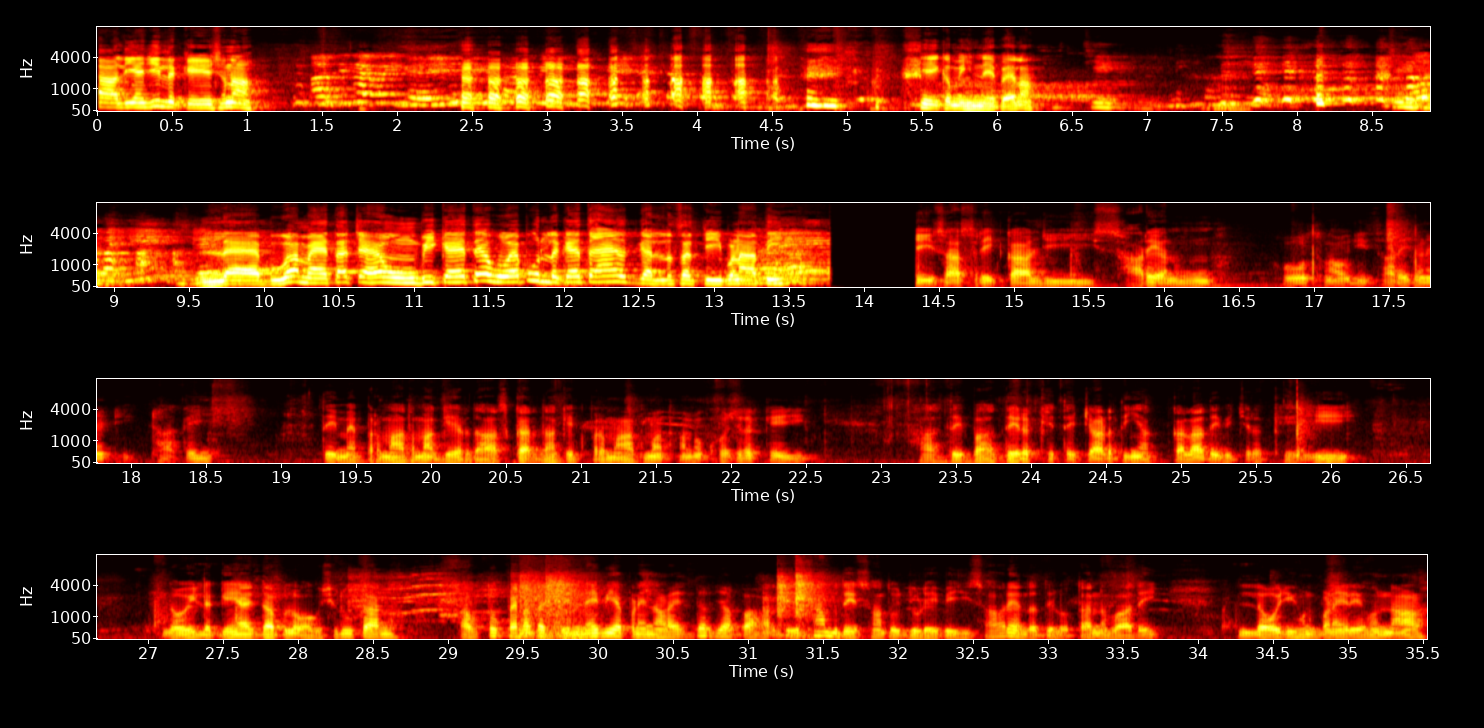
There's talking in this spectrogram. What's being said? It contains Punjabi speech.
ਆ ਲੀਆਂ ਜੀ ਲੋਕੇਸ਼ਨਾਂ ਅਸੀਂ ਤਾਂ ਕੋਈ ਗਏ ਹੀ ਨਹੀਂ 6 ਮਹੀਨੇ ਪਹਿਲਾਂ। ਲੈ ਬੂਆ ਮੈਂ ਤਾਂ ਚਾਹੇ ਉਂ ਵੀ ਕਹਤੇ ਹੋਇਆ ਭੁੱਲ ਕੇ ਤਾਂ ਗੱਲ ਸੱਚੀ ਬਣਾਤੀ। ਜੀ ਸਤਿ ਸ੍ਰੀ ਅਕਾਲ ਜੀ ਸਾਰਿਆਂ ਨੂੰ। ਹੋਰ ਸੁਣਾਓ ਜੀ ਸਾਰੇ ਜਣੇ ਠੀਕ ਠਾਕ ਹੈ ਜੀ? ਤੇ ਮੈਂ ਪ੍ਰਮਾਤਮਾ ਅੱਗੇ ਅਰਦਾਸ ਕਰਦਾ ਕਿ ਪ੍ਰਮਾਤਮਾ ਤੁਹਾਨੂੰ ਖੁਸ਼ ਰੱਖੇ ਜੀ। ਹੱਸਦੇ ਬਾਸਦੇ ਰੱਖੇ ਤੇ ਚੜ੍ਹਦੀਆਂ ਕਲਾ ਦੇ ਵਿੱਚ ਰੱਖੇ ਜੀ। ਲੋ ਹੀ ਲੱਗੇ ਆ ਅੱਜ ਦਾ ਬਲੌਗ ਸ਼ੁਰੂ ਕਰਨ। ਸਭ ਤੋਂ ਪਹਿਲਾਂ ਤਾਂ ਜਿੰਨੇ ਵੀ ਆਪਣੇ ਨਾਲ ਇੱਧਰ ਜਾਂ ਬਾਹਰ ਦੇਸ਼ਾਂ ਵਿਦੇਸ਼ਾਂ ਤੋਂ ਜੁੜੇ ਪਏ ਜੀ ਸਾਰਿਆਂ ਦਾ ਦਿਲੋਂ ਧੰਨਵਾਦ ਹੈ ਜੀ। ਲਓ ਜੀ ਹੁਣ ਬਣੇ ਰਹੋ ਨਾਲ।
